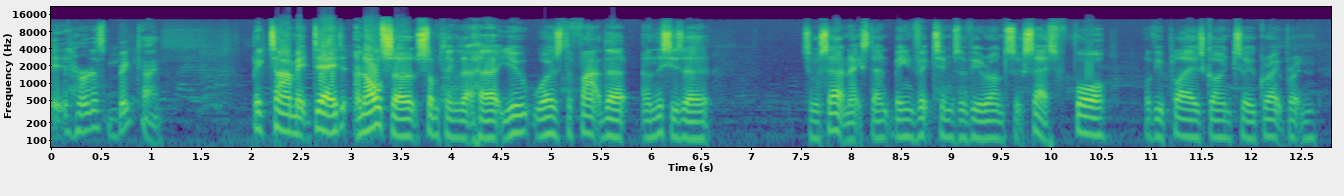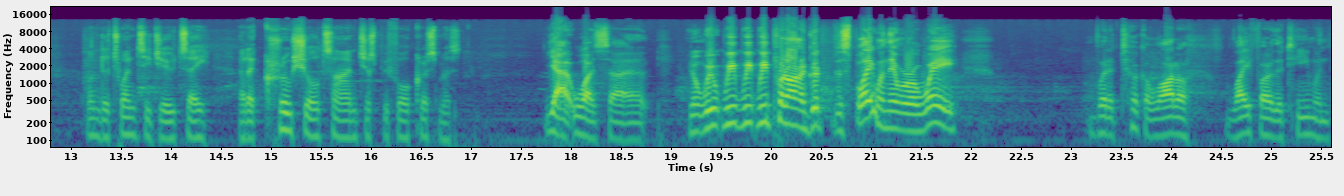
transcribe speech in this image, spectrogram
it hurt us big time. Big time it did, and also something that hurt you was the fact that, and this is a, to a certain extent, being victims of your own success. Four of your players going to Great Britain under 20 duty at a crucial time just before Christmas. Yeah, it was. Uh, you know, we, we, we put on a good display when they were away, but it took a lot of life out of the team when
